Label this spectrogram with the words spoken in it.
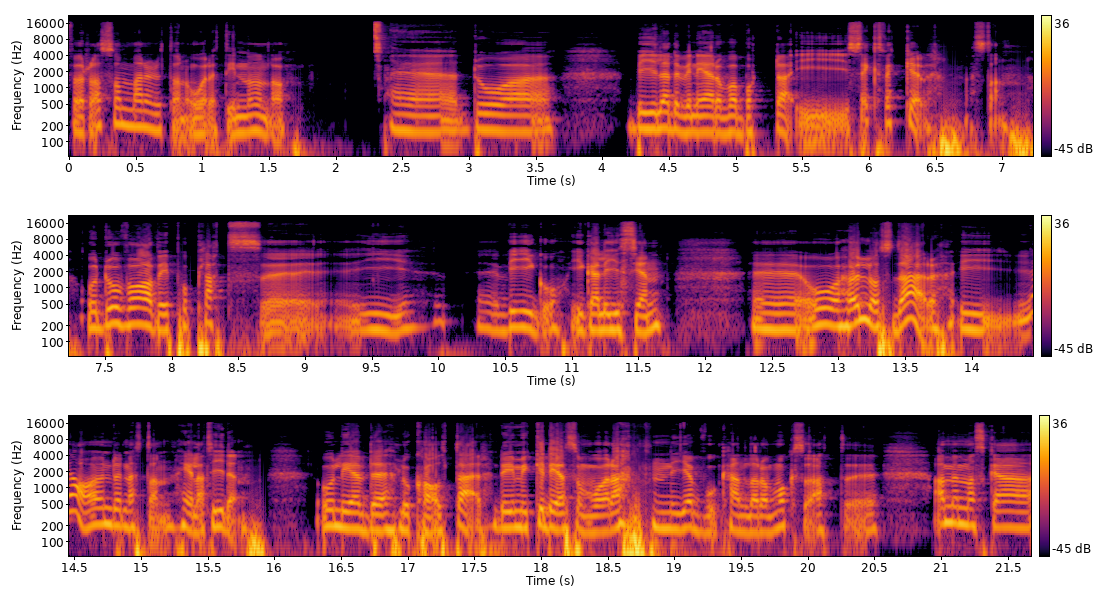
förra sommaren utan året innan då. Då bilade vi ner och var borta i sex veckor nästan. Och då var vi på plats eh, i eh, Vigo i Galicien Eh, och höll oss där i, ja, under nästan hela tiden och levde lokalt där. Det är mycket det som vår nya bok handlar om också, att eh, ja, men man ska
